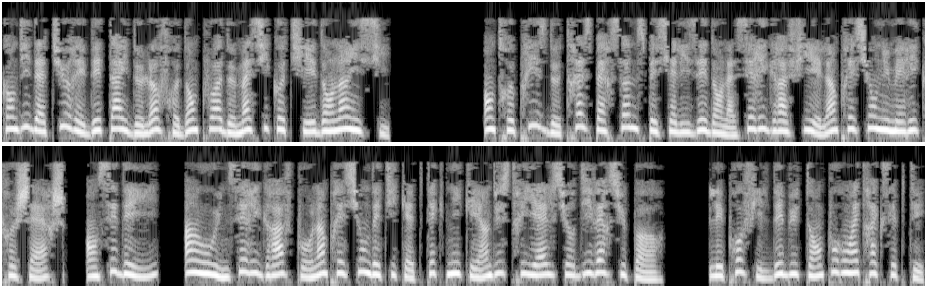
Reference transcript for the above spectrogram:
Candidature et détails de l'offre d'emploi de massicotier dans l'un ici. Entreprise de 13 personnes spécialisées dans la sérigraphie et l'impression numérique recherche, en CDI, un ou une sérigraphe pour l'impression d'étiquettes techniques et industrielles sur divers supports. Les profils débutants pourront être acceptés.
